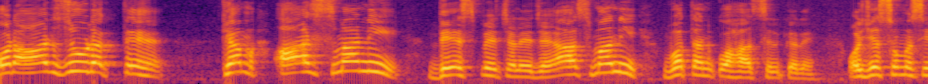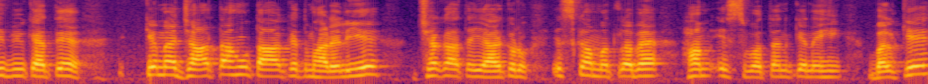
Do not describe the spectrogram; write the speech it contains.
और आरज़ू रखते हैं कि हम आसमानी देश पे चले जाएँ, आसमानी वतन को हासिल करें। और यीशु मसीह भी कहते हैं कि मैं जाता हूँ ताकि तुम्हारे लिए जगह तैयार करो। इसका मतलब है हम इस वतन के नहीं, बल्कि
